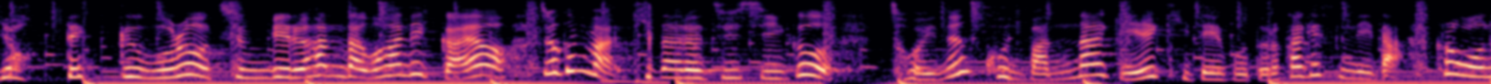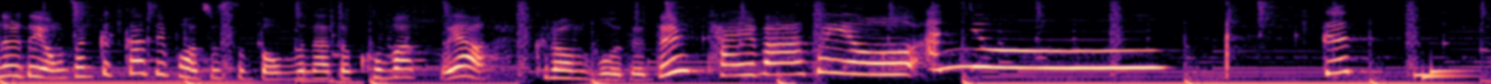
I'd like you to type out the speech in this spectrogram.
역대급으로 준비를 한다고 하니까요. 조금만 기다려 주시고 저희는 곧 만나길 기대해 보도록 하겠습니다. 그럼 오늘도 영상 끝까지 봐줘서 너무나도 고맙고요. 그럼 모두들 달바하세요. 안녕! 끝!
